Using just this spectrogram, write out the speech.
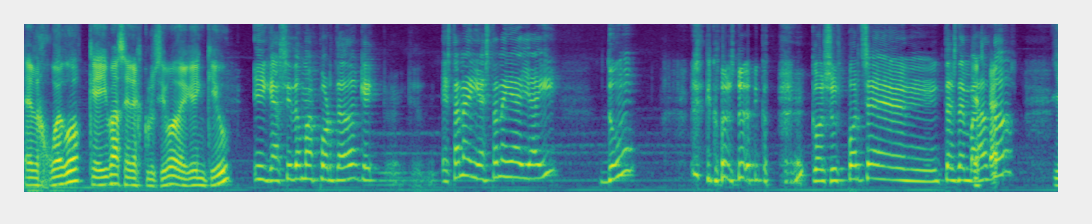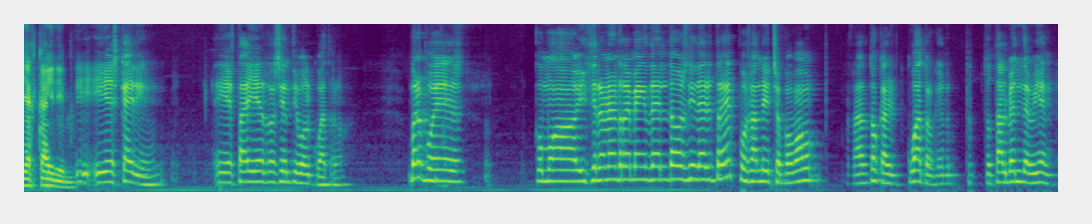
El juego que iba a ser exclusivo de GameCube. Y que ha sido más porteado que. Están ahí, están ahí, ahí, ahí. Doom. Con, su- con- con sus ports en test de embarazos. Y Skyrim. Y, y Skyrim. Y está ahí el Resident Evil 4. Bueno, pues. Como hicieron el remake del 2 y del 3, pues han dicho, pues vamos. Pues ahora toca el 4, que total vende bien.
